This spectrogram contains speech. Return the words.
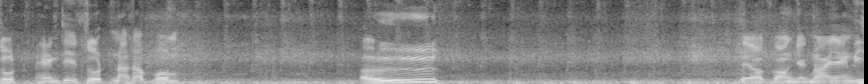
สุดแห่งที่สุดนะครับผมเออเดี๋ยวกล้องจากน้อยยังดี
